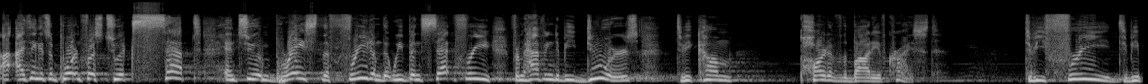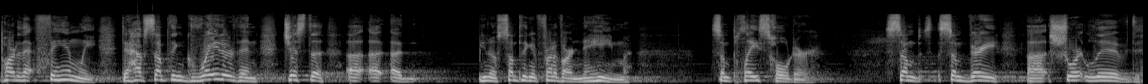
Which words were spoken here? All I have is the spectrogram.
I think it's important for us to accept and to embrace the freedom that we've been set free from having to be doers to become part of the body of Christ. To be freed, to be part of that family, to have something greater than just a, a, a, a you know, something in front of our name, some placeholder some, some very uh, short lived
